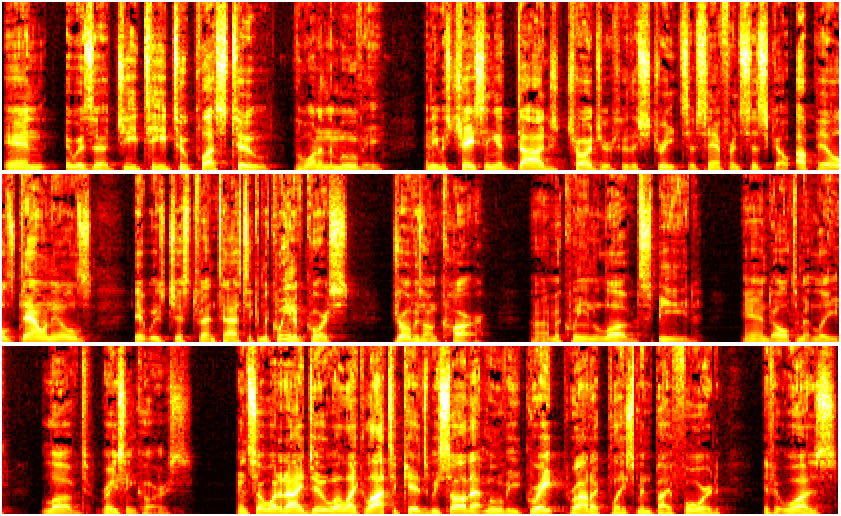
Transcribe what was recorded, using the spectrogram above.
and it was a GT 2 plus 2, the one in the movie. And he was chasing a Dodge Charger through the streets of San Francisco, up hills, down hills. It was just fantastic. And McQueen, of course, drove his own car. Uh, McQueen loved speed and ultimately loved racing cars. And so, what did I do? Well, like lots of kids, we saw that movie. Great product placement by Ford, if it was.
